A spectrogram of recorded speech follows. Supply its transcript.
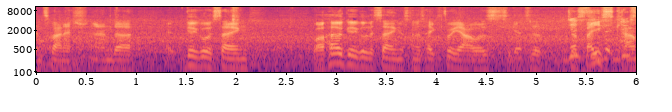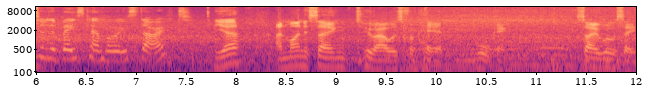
in Spanish, and uh, Google is saying, well, her Google is saying it's going to take three hours to get to the, the base to the, camp. just to the base camp where we start. Yeah, and mine is saying two hours from here, walking. So we'll see.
